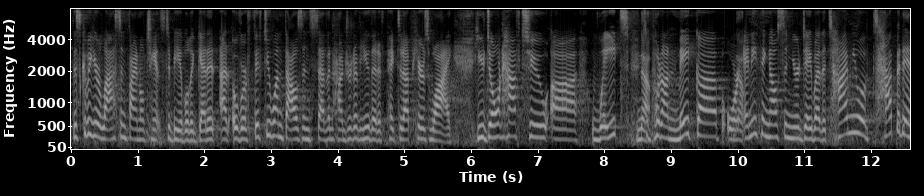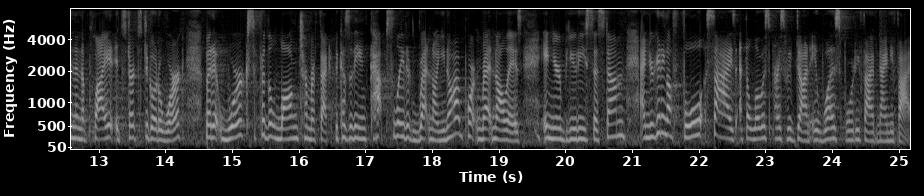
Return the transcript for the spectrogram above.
This could be your last and final chance to be able to get it at over 51,700 of you that have picked it up. Here's why. You don't have to uh, wait no. to put on makeup or no. anything else in your day. By the time you tap it in and apply it, it starts to go to work, but it works for the long-term effect because of the encapsulated retinol. You know how important retinol is in your beauty system, and you're getting a full size at the lowest price we've done. It was $45.95.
